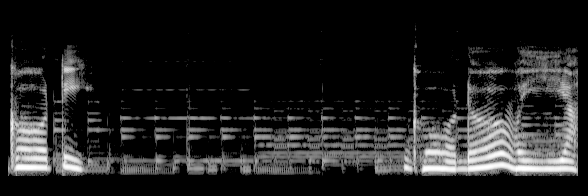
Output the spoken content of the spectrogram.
ઘટી. ઘડવૈયા.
